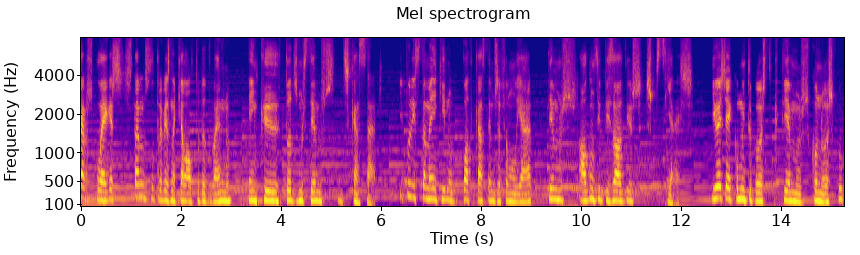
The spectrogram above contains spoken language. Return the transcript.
Caros colegas, estamos outra vez naquela altura do ano em que todos merecemos descansar. E por isso também aqui no podcast Temos a Familiar temos alguns episódios especiais. E hoje é com muito gosto que temos conosco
